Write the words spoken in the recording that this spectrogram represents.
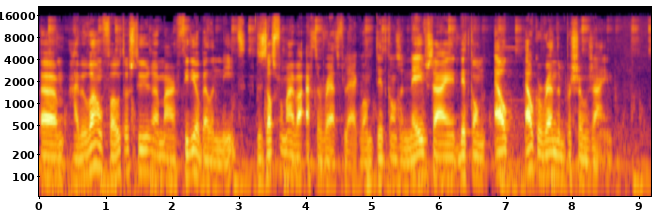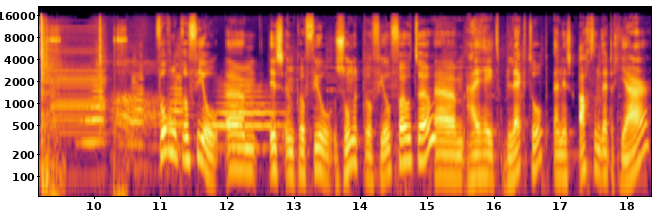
Ehm, hij wil wel een foto sturen, maar videobellen niet. Dus dat is voor mij wel echt een red flag. Want dit kan zijn neef zijn, dit kan elk, elke random persoon zijn. Volgende profiel ehm, is een profiel zonder profielfoto. Ehm, hij heet Blacktop en is 38 jaar.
